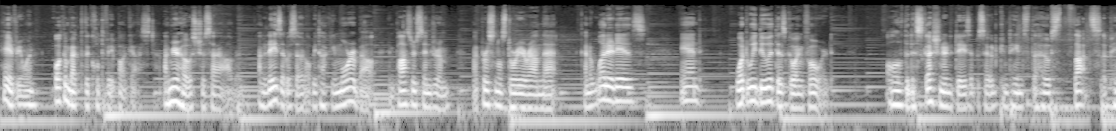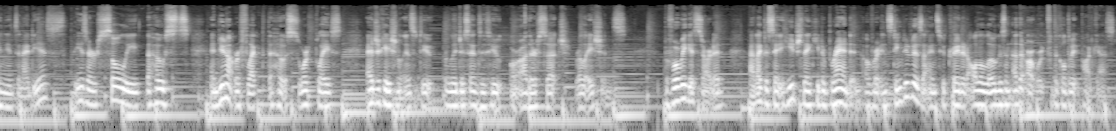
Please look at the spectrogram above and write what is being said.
Hey everyone, welcome back to the Cultivate Podcast. I'm your host, Josiah Abed. On today's episode, I'll be talking more about imposter syndrome, my personal story around that, kind of what it is, and what do we do with this going forward. All of the discussion in today's episode contains the host's thoughts, opinions, and ideas. These are solely the host's and do not reflect the host's workplace, educational institute, religious institute, or other such relations. Before we get started, I'd like to say a huge thank you to Brandon over at Instinctive Designs who created all the logos and other artwork for the Cultivate podcast.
